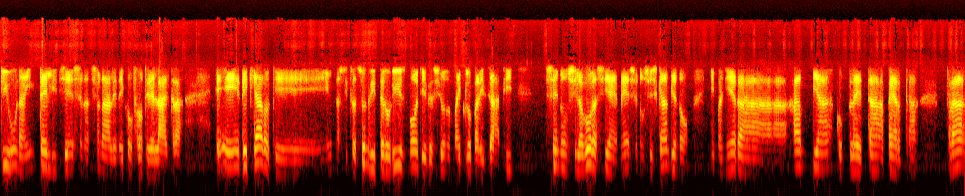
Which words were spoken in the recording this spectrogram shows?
di una intelligence nazionale nei confronti dell'altra. Ed è chiaro che in una situazione di terrorismo e di eversione ormai globalizzati, se non si lavora assieme, se non si scambiano in maniera ampia, completa, aperta, tra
